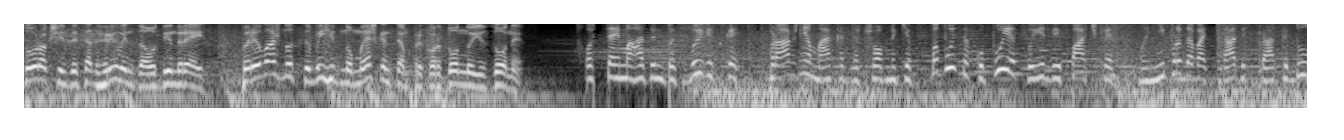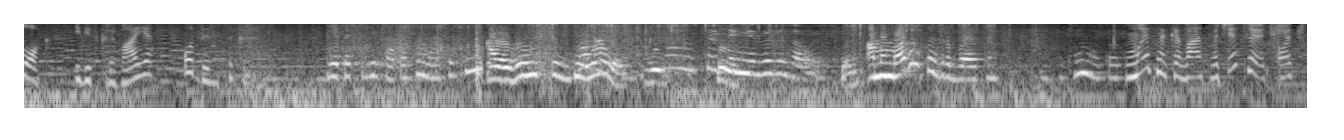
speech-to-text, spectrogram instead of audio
40-60 гривень за один рейс. Переважно це вигідно мешканцям прикордонної зони. Ось цей магазин без вивіски справжня мека для човників. Бабуся купує свої дві пачки. Мені продавець радить брати блок і відкриває один секрет. Є такі дівчата, що носять. Але вони тут знімали. Середині вилізали. А ми можемо це зробити? Митники вас вичислюють ось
